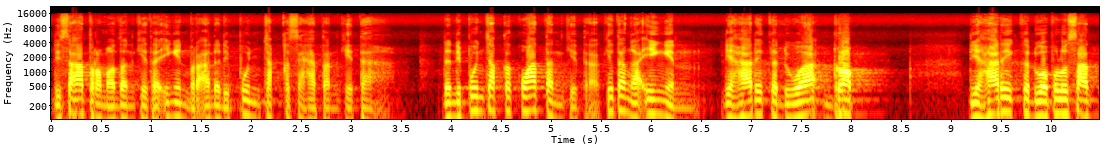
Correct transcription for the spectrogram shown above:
di saat Ramadan kita ingin berada di puncak kesehatan kita. Dan di puncak kekuatan kita. Kita nggak ingin di hari kedua drop. Di hari ke-21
